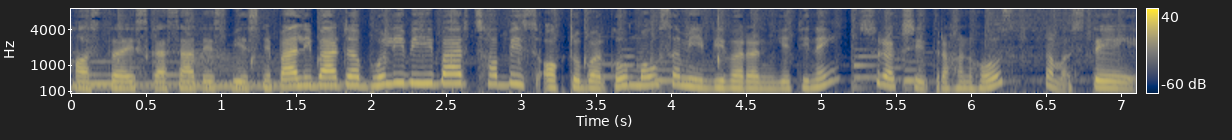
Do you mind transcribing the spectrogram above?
हस्त यसका साथ एसबीएस नेपालीबाट भोलि बिहिबार छब्बीस अक्टोबरको मौसमी विवरण यति नै। सुरक्षित रहनुहोस्। नमस्ते।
